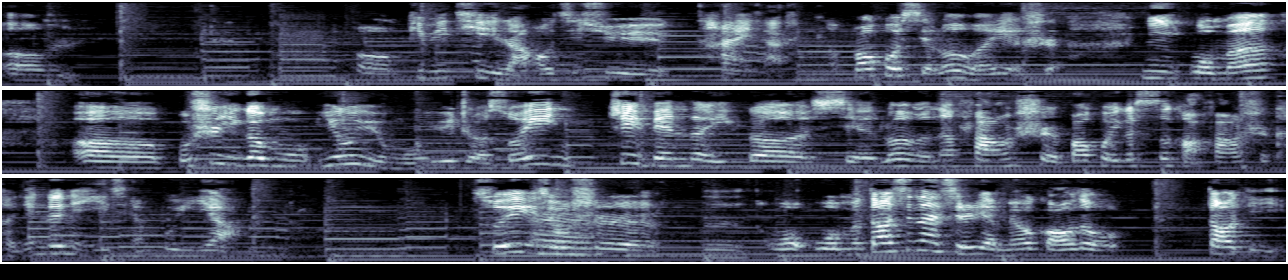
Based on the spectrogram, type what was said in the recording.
嗯嗯 PPT，然后继续看一下什么的，包括写论文也是。你我们呃不是一个母英语母语者，所以这边的一个写论文的方式，包括一个思考方式，肯定跟你以前不一样。所以就是嗯，我我们到现在其实也没有搞懂到底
